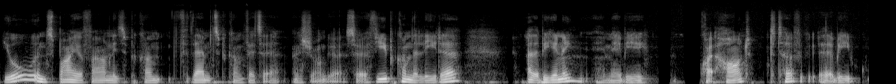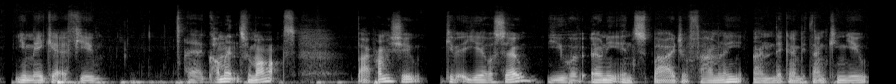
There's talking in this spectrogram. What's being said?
You'll inspire your family to become, for them to become fitter and stronger. So if you become the leader at the beginning, it may be quite hard to tough. It'll be, you may get a few uh, comments, remarks, but I promise you, give it a year or so, you have only inspired your family and they're going to be thanking you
